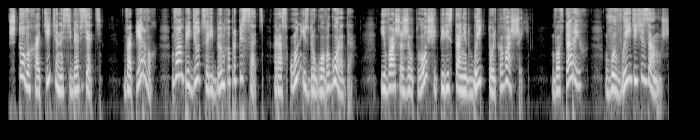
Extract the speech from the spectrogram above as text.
что вы хотите на себя взять? Во-первых, вам придется ребенка прописать, раз он из другого города. И ваша жилплощадь перестанет быть только вашей. Во-вторых, вы выйдете замуж.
